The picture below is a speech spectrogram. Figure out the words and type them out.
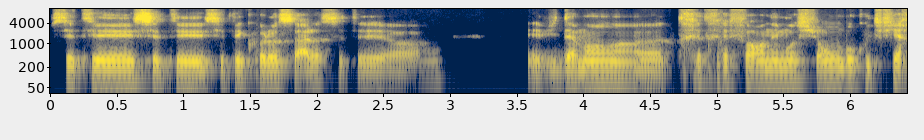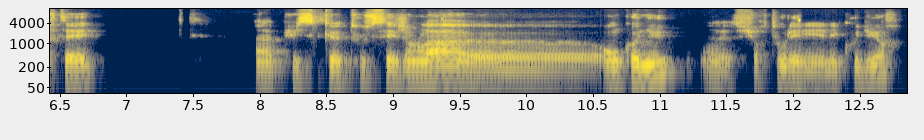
C'était c'était colossal. C'était euh, évidemment euh, très très fort en émotion, beaucoup de fierté. Euh, puisque tous ces gens-là euh, ont connu euh, surtout les, coups durs.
